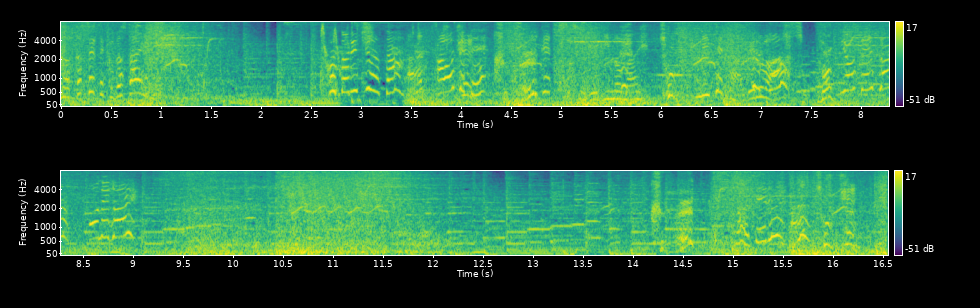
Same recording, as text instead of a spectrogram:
任せてください。さん合わせて。剣の舞見せてあげるわ。妖精さんお願い。当てる。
